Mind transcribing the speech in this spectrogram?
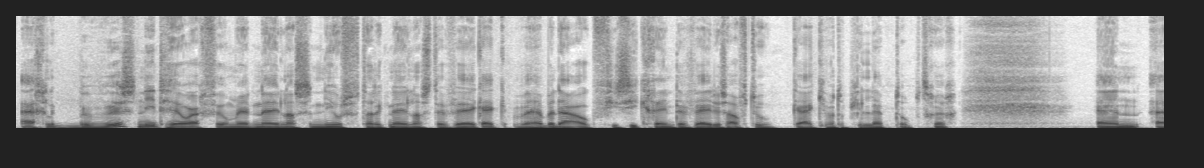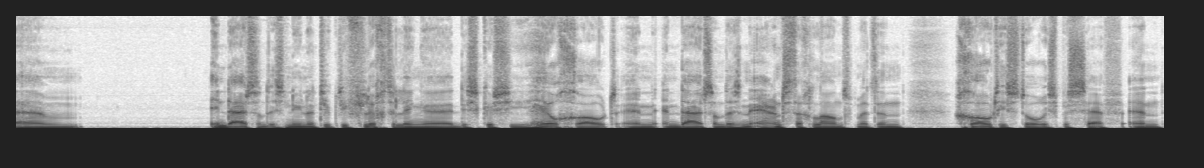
eigenlijk bewust niet heel erg veel meer het Nederlandse nieuws... of dat ik Nederlands tv kijk. We hebben daar ook fysiek geen tv, dus af en toe kijk je wat op je laptop terug. En ehm, in Duitsland is nu natuurlijk die vluchtelingendiscussie heel groot. En, en Duitsland is een ernstig land met een groot historisch besef... en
